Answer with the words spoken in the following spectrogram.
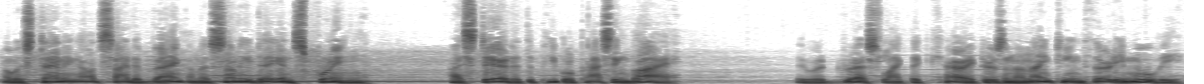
I was standing outside a bank on a sunny day in spring. I stared at the people passing by. They were dressed like the characters in a 1930 movie.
